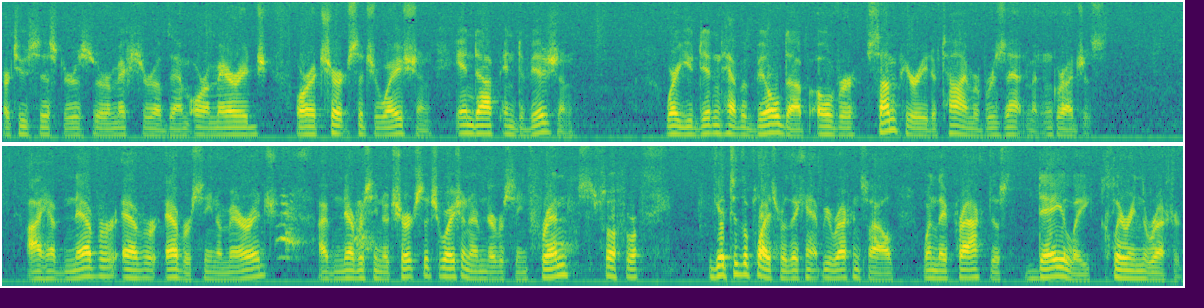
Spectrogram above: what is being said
or two sisters or a mixture of them or a marriage or a church situation end up in division where you didn't have a buildup over some period of time of resentment and grudges. I have never, ever, ever seen a marriage. I've never seen a church situation. I've never seen friends so get to the place where they can't be reconciled when they practice daily clearing the record.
